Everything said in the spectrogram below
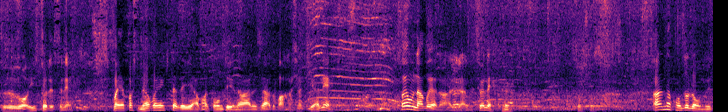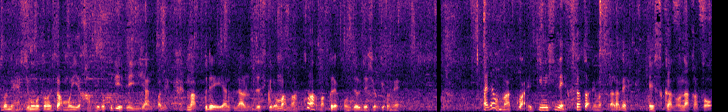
すごい人ですね。まあ、やっぱし名古屋に来たでヤバトンっていうのはあるし、あと若シャチやね。これも名古屋のあれなんですよね。そうそうそう。あんなコントロールを見るとね、地元の人はもういいや、カフェロクリエでいいやんとかね、マックでええやんってなるんですけど、まあ、マックはマックで混んでるでしょうけどね。あでも Mac は駅西ね2つありますからねエスカの中と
